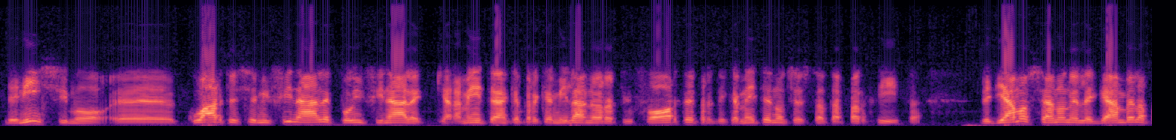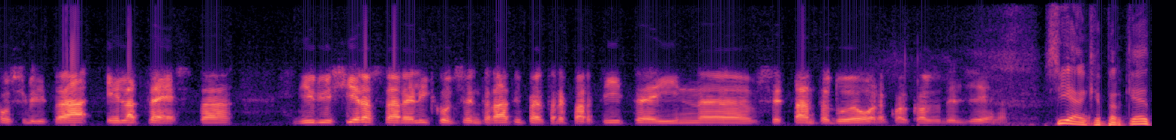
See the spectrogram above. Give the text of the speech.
benissimo, eh, quarto e semifinale, poi in finale, chiaramente anche perché Milano era più forte, praticamente non c'è stata partita. Vediamo se hanno nelle gambe la possibilità e la testa di riuscire a stare lì concentrati per tre partite in eh, 72 ore, qualcosa del genere. Sì, anche perché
